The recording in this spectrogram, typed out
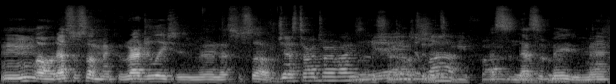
hmm Oh, that's what's up, man. Congratulations, man. That's what's you up. just turned 25. Bro, Yeah, shout out to the 25 That's that's amazing, man.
